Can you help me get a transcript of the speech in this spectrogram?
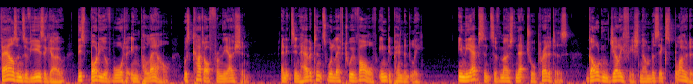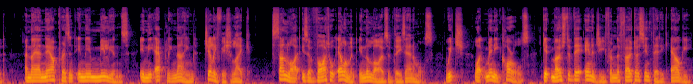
Thousands of years ago, this body of water in Palau was cut off from the ocean, and its inhabitants were left to evolve independently. In the absence of most natural predators, golden jellyfish numbers exploded, and they are now present in their millions in the aptly named Jellyfish Lake. Sunlight is a vital element in the lives of these animals, which, like many corals, get most of their energy from the photosynthetic algae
